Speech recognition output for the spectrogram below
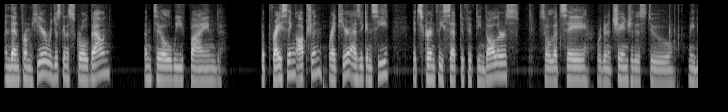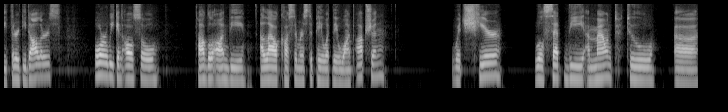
And then from here, we're just going to scroll down until we find the pricing option right here. As you can see, it's currently set to $15. So let's say we're going to change this to maybe $30 or we can also toggle on the allow customers to pay what they want option which here will set the amount to uh,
